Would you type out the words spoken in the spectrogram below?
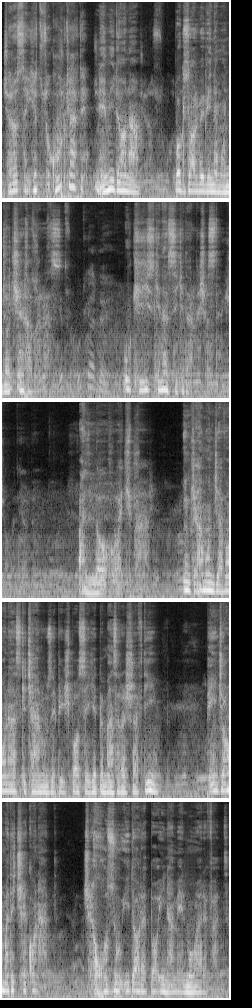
چرا سید سکوت کرده؟ نمی‌دانم. بگذار ببینم آنجا چه خبر است. او کیست که نزدیک در نشسته؟ الله اکبر. این که همان جوان است که چند روز پیش با سید به منظرش رفتیم به اینجا آمده چه کند؟ چه خضوعی دارد با این همه علم و معرفت؟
